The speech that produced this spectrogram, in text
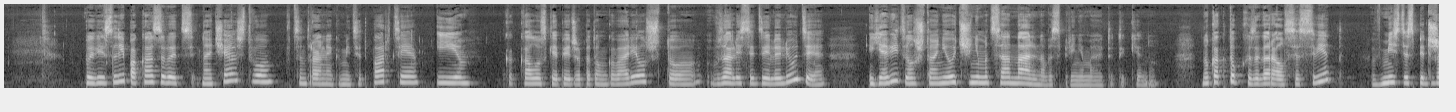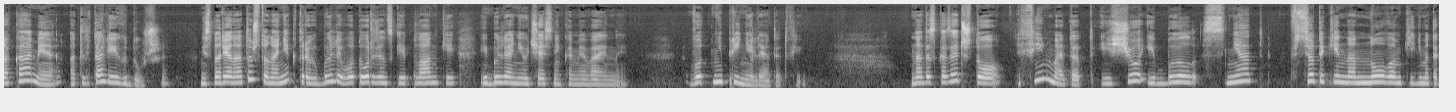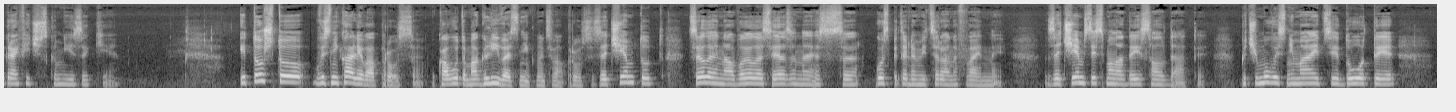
Повезли показывать начальству в Центральный комитет партии. И, как Колоский опять же потом говорил, что в зале сидели люди, и я видел, что они очень эмоционально воспринимают это кино. Но как только загорался свет – вместе с пиджаками отлетали их души. Несмотря на то, что на некоторых были вот орденские планки, и были они участниками войны. Вот не приняли этот фильм. Надо сказать, что фильм этот еще и был снят все-таки на новом кинематографическом языке. И то, что возникали вопросы, у кого-то могли возникнуть вопросы, зачем тут целая новелла, связанная с госпиталем ветеранов войны? Зачем здесь молодые солдаты? Почему вы снимаете доты?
